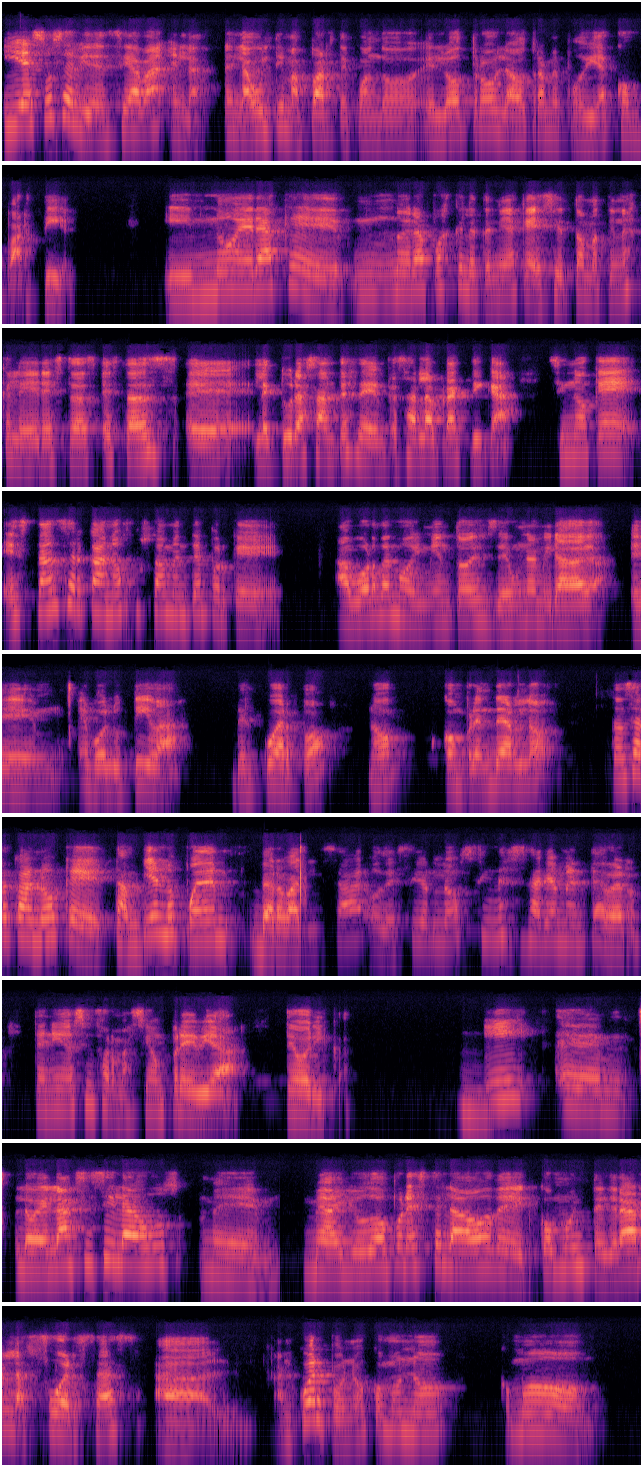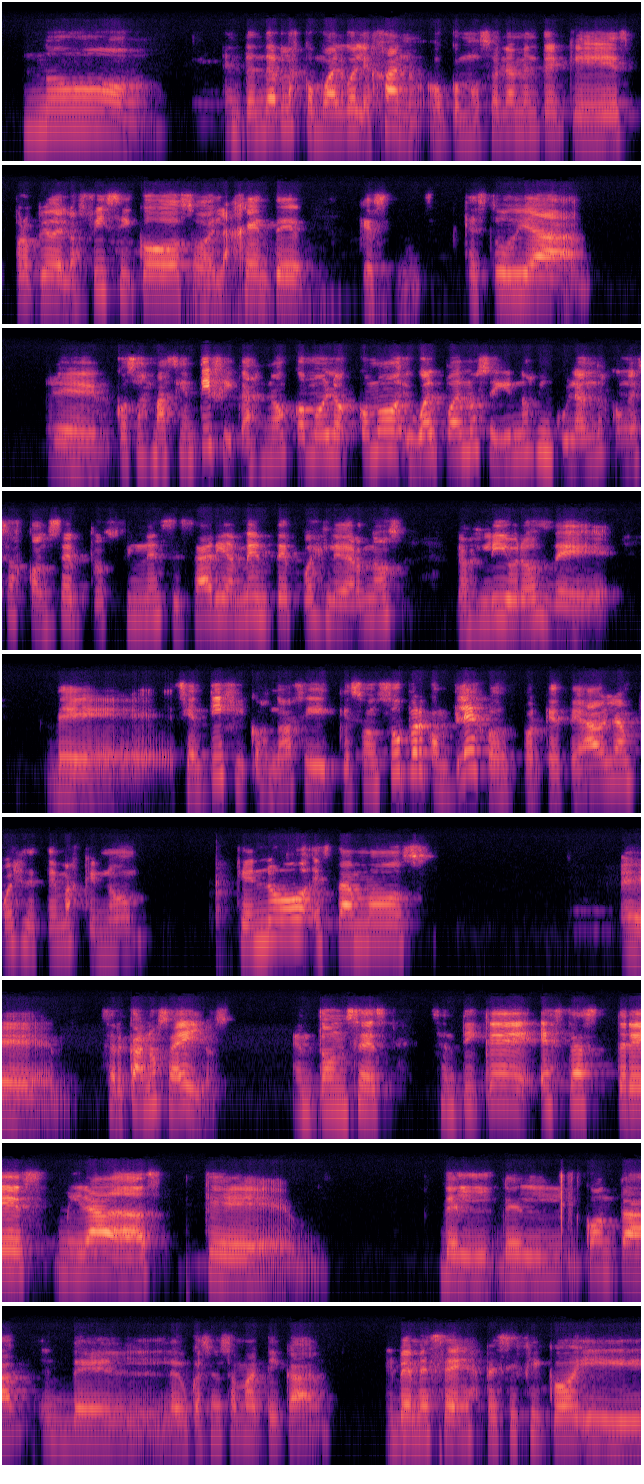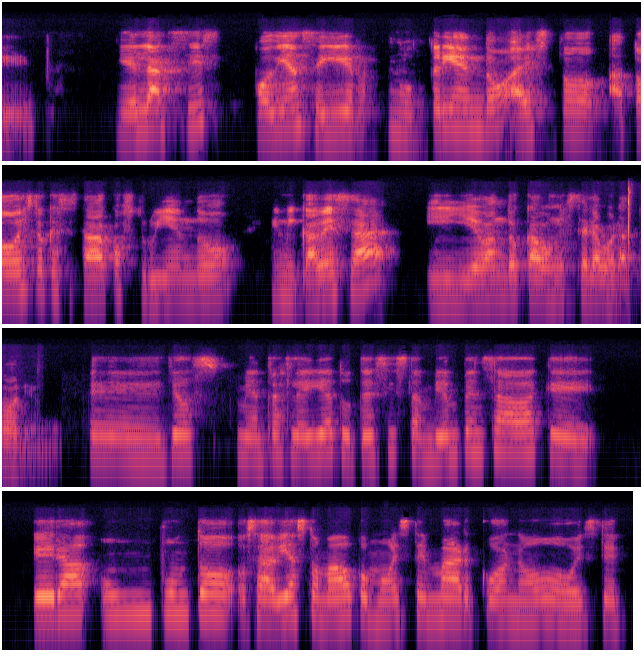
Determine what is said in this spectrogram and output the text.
y eso se evidenciaba en la, en la última parte, cuando el otro o la otra me podía compartir. Y no era que, no era pues que le tenía que decir, toma, tienes que leer estas, estas eh, lecturas antes de empezar la práctica, sino que es tan cercano justamente porque aborda el movimiento desde una mirada eh, evolutiva del cuerpo, ¿no? Comprenderlo tan cercano que también lo pueden verbalizar o decirlo sin necesariamente haber tenido esa información previa teórica. Mm. Y em, lo del Axis y me, me, ayudó por este lado de cómo integrar las fuerzas al, al cuerpo, ¿no? Cómo no, cómo no entenderlas como algo lejano o como solamente que es propio de los físicos o de la gente que, que estudia eh, cosas más científicas, ¿no? Cómo, lo, cómo igual podemos seguirnos vinculando con esos conceptos sin necesariamente pues leernos los libros de, de científicos, ¿no? Así que son súper complejos porque te hablan pues de temas que no, que no estamos eh, cercanos a ellos. Entonces, sentí que estas tres miradas que del, del de la educación somática, el BMC en específico y, el Axis, podían seguir nutriendo a, esto, a todo esto que se estaba construyendo en mi cabeza y llevando a cabo en este laboratorio. Eh, yo, mientras leía tu tesis, también pensaba que era un punto, o sea, habías tomado como este marco, ¿no? Este,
